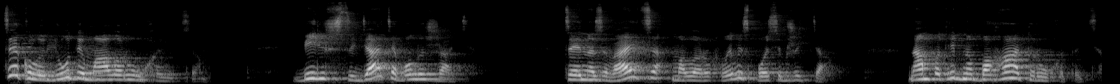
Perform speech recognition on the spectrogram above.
Це коли люди мало рухаються, більш сидять або лежать. Це і називається малорухливий спосіб життя. Нам потрібно багато рухатися.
